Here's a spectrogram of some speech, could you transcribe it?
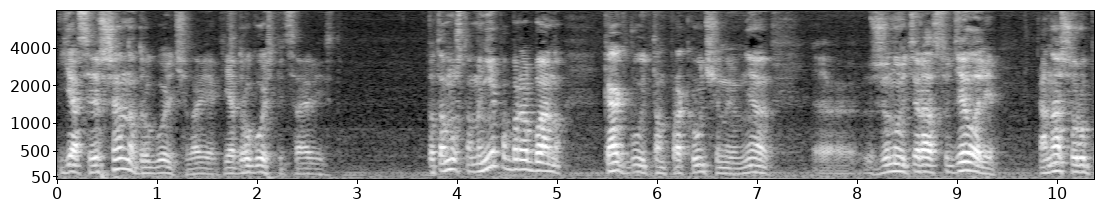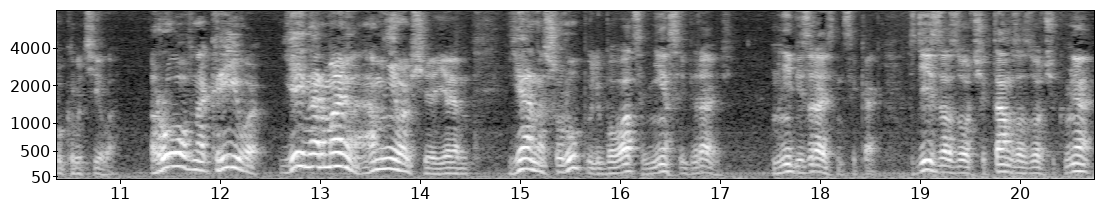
я совершенно другой человек, я другой специалист. Потому что мне по барабану, как будет там прокрученный. У меня э, с женой террасу делали, она шурупы крутила. Ровно, криво. Ей нормально, а мне вообще, я, я на шурупы любоваться не собираюсь. Мне без разницы как. Здесь зазорчик, там зазорчик. У меня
